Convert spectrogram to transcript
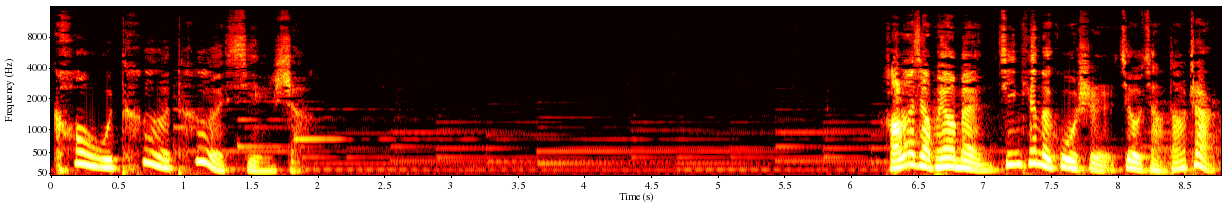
寇特特先生。好了，小朋友们，今天的故事就讲到这儿。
